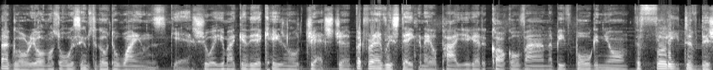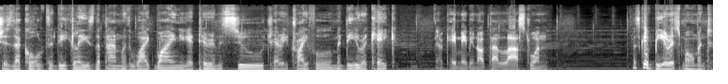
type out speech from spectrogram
That glory almost always seems to go to wines. Yeah, sure, you might get the occasional gesture, but for every steak and ale pie, you get a coq au vin, a beef bourguignon, the fleet of dishes that call to deglaze the pan with white wine. You get tiramisu, cherry trifle, Madeira cake. Okay, maybe not that last one. Let's give beer its moment.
